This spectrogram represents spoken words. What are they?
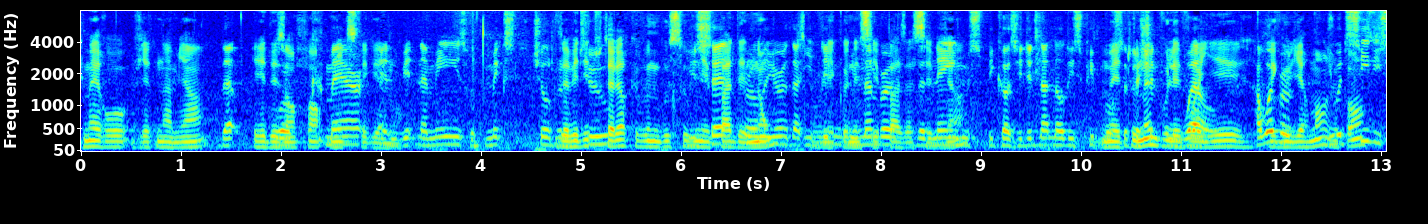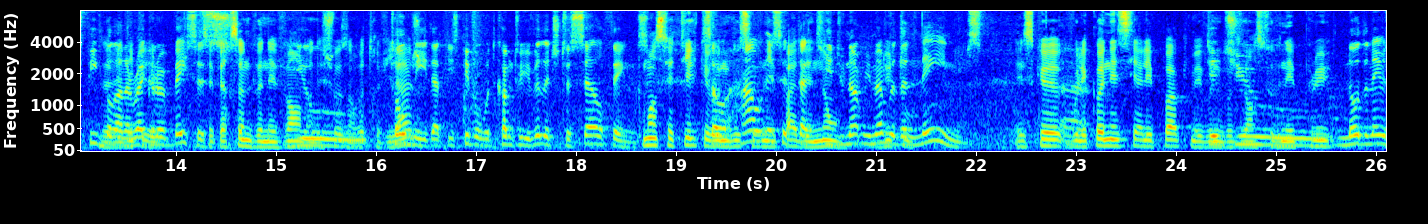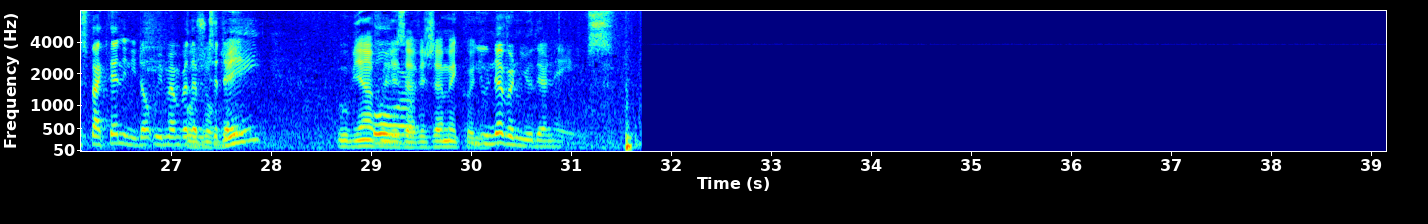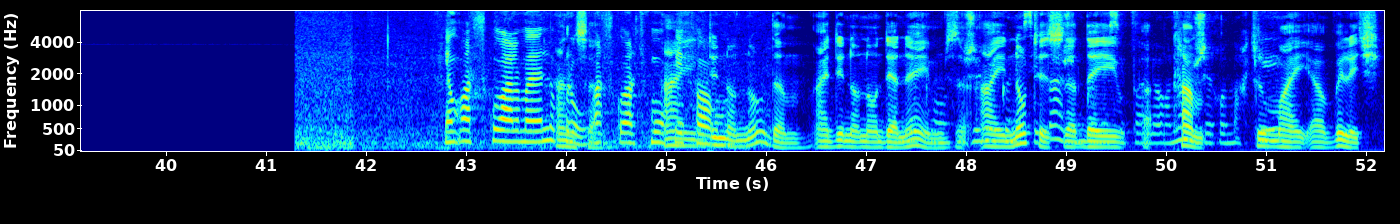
khmero-vietnamiens et des enfants mixtes également. Vous avez dit tout à l'heure que vous ne vous souveniez pas des noms parce que vous ne les connaissiez pas assez bien, mais tout de même vous les voyez régulièrement, je pense. Vous avez dit que ces personnes venaient vendre des choses dans votre village. Comment se fait-il que vous ne vous how souvenez is it pas that des you noms do not du remember the tout? names? Est-ce que vous les connaissiez à l'époque, mais vous ne vous en souvenez plus, Aujourd'hui? ou bien vous ne les avez jamais connus. You never knew their names. I did not know them. I did not know their names. I noticed that they uh, to my uh, village.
